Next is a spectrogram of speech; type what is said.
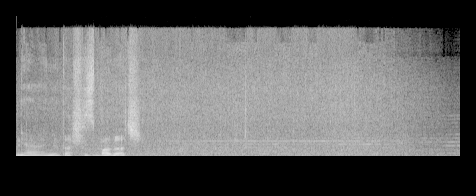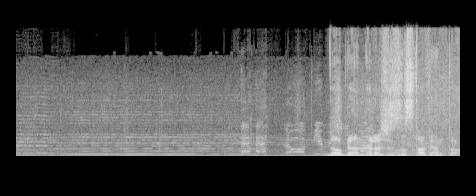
Nie, nie da się zbadać. Dobra, na razie zostawiam to.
